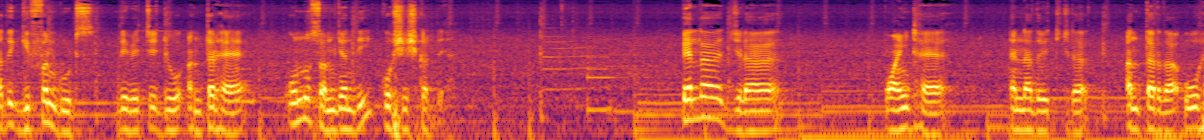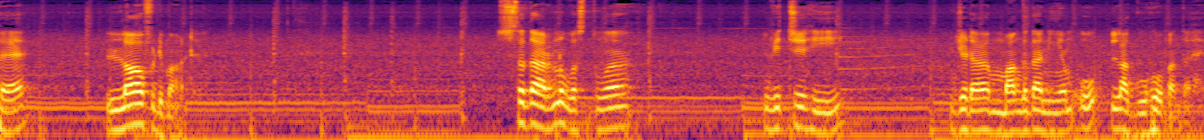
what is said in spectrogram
ਅਤੇ ਗਿਫਨ ਗੁੱਡਸ ਦੇ ਵਿੱਚ ਜੋ ਅੰਤਰ ਹੈ, ਉਹਨੂੰ ਸਮਝਣ ਦੀ ਕੋਸ਼ਿਸ਼ ਕਰਦੇ ਹਾਂ। ਪਹਿਲਾ ਜਿਹੜਾ ਪੁਆਇੰਟ ਹੈ, ਇਹਨਾਂ ਦੇ ਵਿੱਚ ਜਿਹੜਾ ਅੰਤਰ ਦਾ, ਉਹ ਹੈ ਲਾਅ ਆਫ ਡਿਮਾਂਡ ਸਧਾਰਨ ਵਸਤੂਆਂ ਵਿੱਚ ਹੀ ਜਿਹੜਾ ਮੰਗ ਦਾ ਨਿਯਮ ਉਹ ਲਾਗੂ ਹੋ ਪਾਉਂਦਾ ਹੈ।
